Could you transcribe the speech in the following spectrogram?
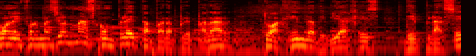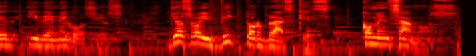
con la información más completa para preparar tu agenda de viajes, de placer y de negocios. Yo soy Víctor Blasquez. Comenzamos.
